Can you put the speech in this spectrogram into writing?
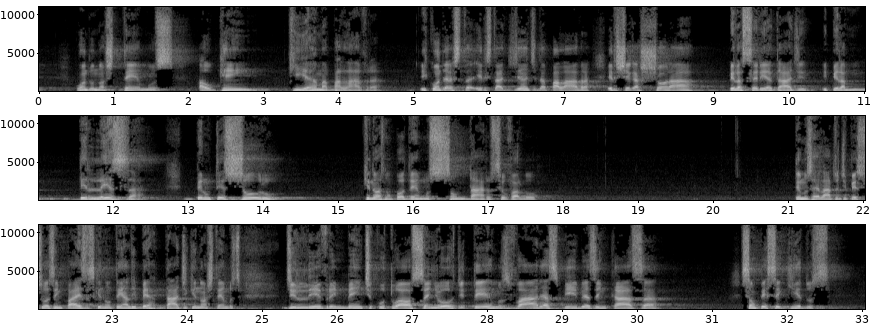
quando nós temos alguém que ama a palavra. E quando está, ele está diante da palavra, ele chega a chorar pela seriedade e pela beleza, pelo tesouro que nós não podemos sondar o seu valor. Temos relato de pessoas em países que não têm a liberdade que nós temos de livremente cultuar ao Senhor, de termos várias Bíblias em casa, são perseguidos,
